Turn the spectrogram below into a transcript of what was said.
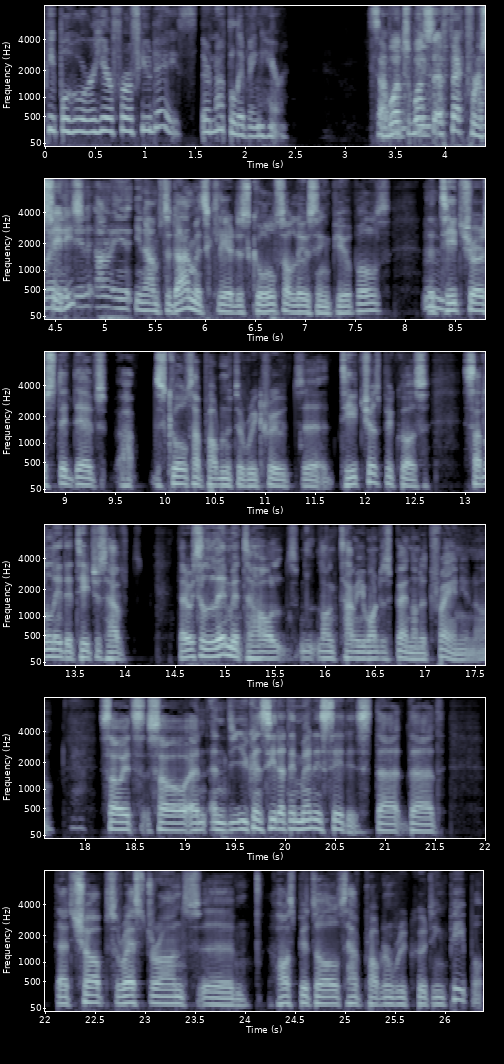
People who are here for a few days. They're not living here. So what's what's in, the effect for I the mean, cities? In, in, Amsterdam, it's clear the schools are losing pupils. The mm. teachers, the, the schools have problems to recruit uh, teachers because suddenly the teachers have there is a limit to how long time you want to spend on the train, you know. Yeah. So it's so, and and you can see that in many cities that that that shops, restaurants, um, hospitals have problem recruiting people.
